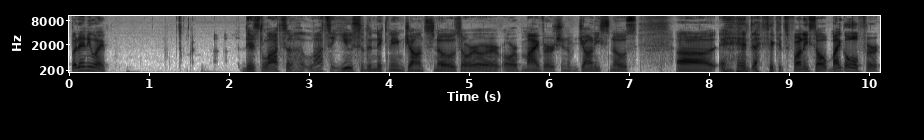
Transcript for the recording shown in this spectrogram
But anyway, there's lots of lots of use of the nickname John Snows or or, or my version of Johnny Snows, uh, and I think it's funny. So my goal for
